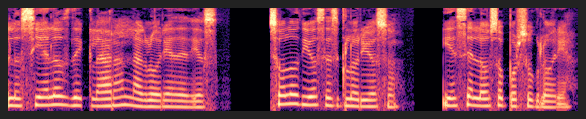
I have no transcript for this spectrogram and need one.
Los cielos declaran la gloria de Dios. Solo Dios es glorioso y es celoso por su gloria.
